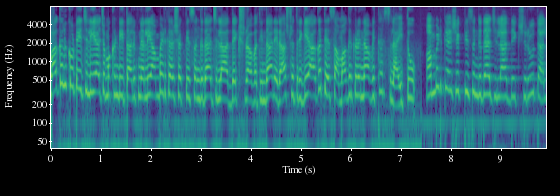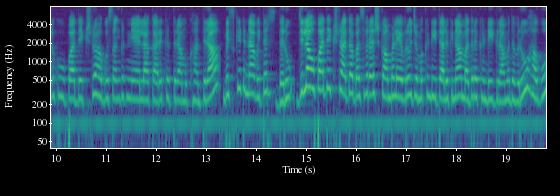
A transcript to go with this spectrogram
ಬಾಗಲಕೋಟೆ ಜಿಲ್ಲೆಯ ಜಮಖಂಡಿ ತಾಲೂಕಿನಲ್ಲಿ ಅಂಬೇಡ್ಕರ್ ಶಕ್ತಿ ಸಂಘದ ಜಿಲ್ಲಾ ಅಧ್ಯಕ್ಷರ ವತಿಯಿಂದ ನಿರಾಶ್ರಿತರಿಗೆ ಅಗತ್ಯ ಸಾಮಗ್ರಿಗಳನ್ನು ವಿತರಿಸಲಾಯಿತು. ಅಂಬೇಡ್ಕರ್ ಶಕ್ತಿ ಸಂಘದ ಜಿಲ್ಲಾಧ್ಯಕ್ಷರು, ತಾಲೂಕು ಉಪಾಧ್ಯಕ್ಷರು ಹಾಗೂ ಸಂಘಟನೆಯ ಎಲ್ಲ ಕಾರ್ಯಕರ್ತರ ಮುಖಾಂತರ ಬಿಸ್ಕೆಟ್ ಅನ್ನ ವಿತರಿಸಿದರು ಜಿಲ್ಲಾ ಉಪಾಧ್ಯಕ್ಷರಾದ ಬಸವರಾಜ್ ಕಾಂಬಳೆ ಅವರು ಜಮಖಂಡಿ ತಾಲೂಕಿನ ಮದರಖಂಡಿ ಗ್ರಾಮದವರು ಹಾಗೂ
